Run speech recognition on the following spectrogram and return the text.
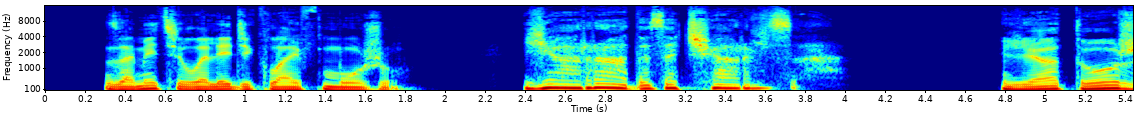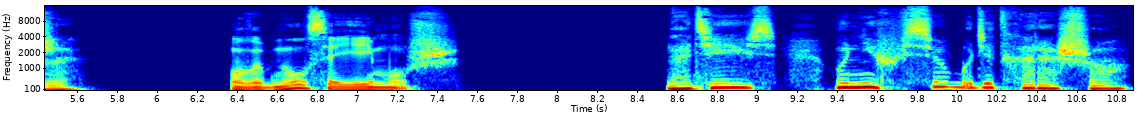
— заметила леди Клайв мужу. «Я рада за Чарльза». «Я тоже», — улыбнулся ей муж. «Надеюсь, у них все будет хорошо».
